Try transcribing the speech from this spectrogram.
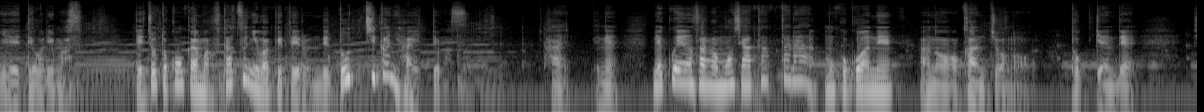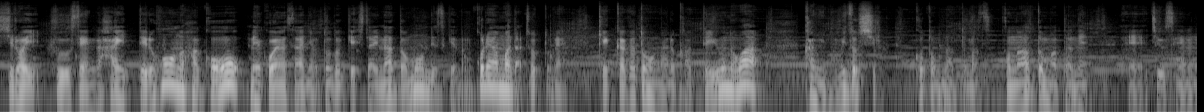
入れております。で、ちょっと今回まあ2つに分けてるんで、どっちかに入ってます。はい。でね、猫屋さんがもし当たったら、もうここはね、あの、館長の特権で、白い風船が入ってる方の箱を猫屋さんにお届けしたいなと思うんですけども、これはまだちょっとね、結果がどうなるかっていうのは、神のみぞ知ることになってます。この後またね、えー、抽選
